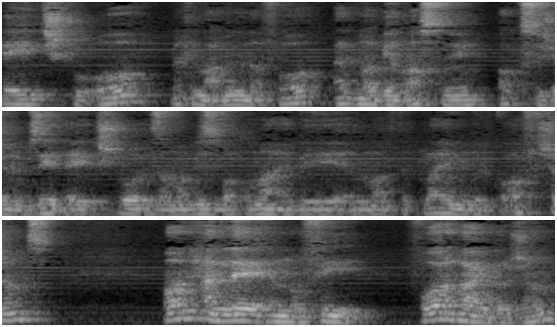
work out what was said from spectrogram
H2O مثل ما عملنا فوق قد ما بينقصني اكسجين بزيد H2 إذا ما بيزبطوا معي بال multiplying بال coefficients هون حنلاقي إنه في 4 هيدروجين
